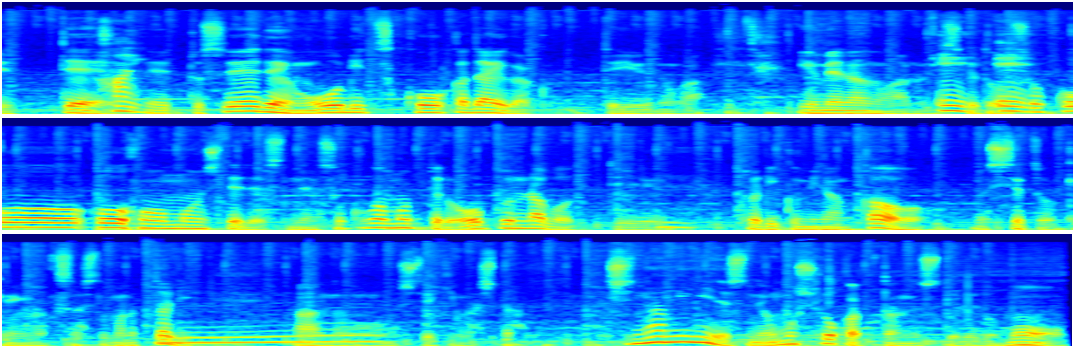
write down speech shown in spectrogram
言って、はいえっと、スウェーデン王立工科大学っていうのが有名なのがあるんですけど、ええそこを訪問してですねそこが持ってるオープンラボっていう取り組みなんかを施設を見学させてもらったり、あのしてきました。ちなみにですね面白かったんですけれども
